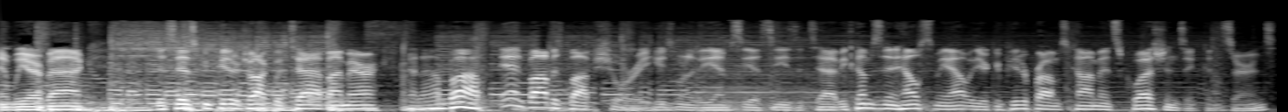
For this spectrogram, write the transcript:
And we are back. This is Computer Talk with Tab. I'm Eric. And I'm Bob. And Bob is Bob Shorey. He's one of the MCSEs at Tab. He comes in and helps me out with your computer problems, comments, questions, and concerns.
